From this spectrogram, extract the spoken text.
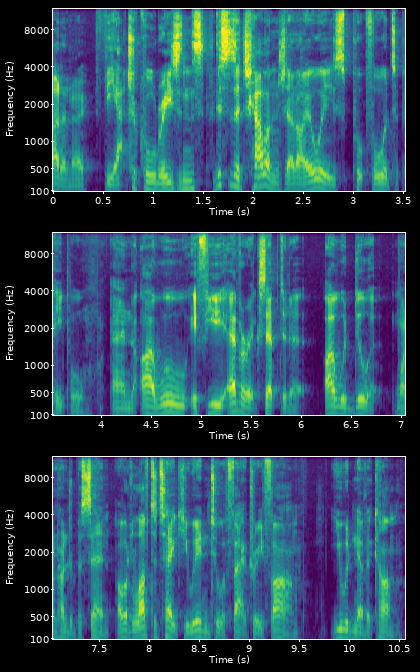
I don't know, theatrical reasons. This is a challenge that I always put forward to people, and I will, if you ever accepted it, I would do it 100%. I would love to take you into a factory farm. You would never come,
